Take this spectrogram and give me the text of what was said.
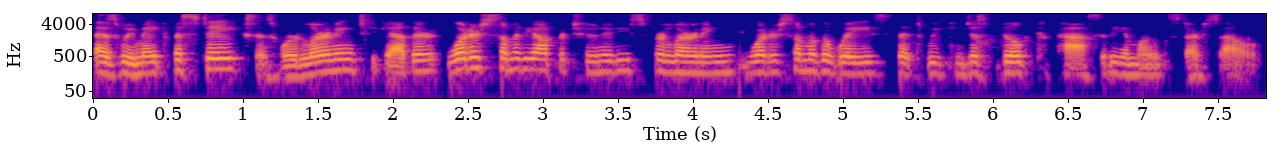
as we make mistakes, as we're learning together? What are some of the opportunities for learning? What are some of the ways that we can just build capacity amongst ourselves?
